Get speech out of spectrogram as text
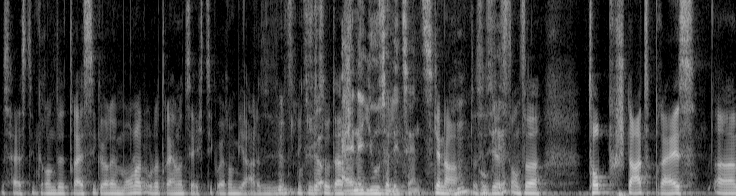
Das heißt im Grunde 30 Euro im Monat oder 360 Euro im Jahr. Das ist jetzt wirklich für so das. Eine User-Lizenz. Genau, mhm, das okay. ist jetzt unser Top-Startpreis. Äh,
